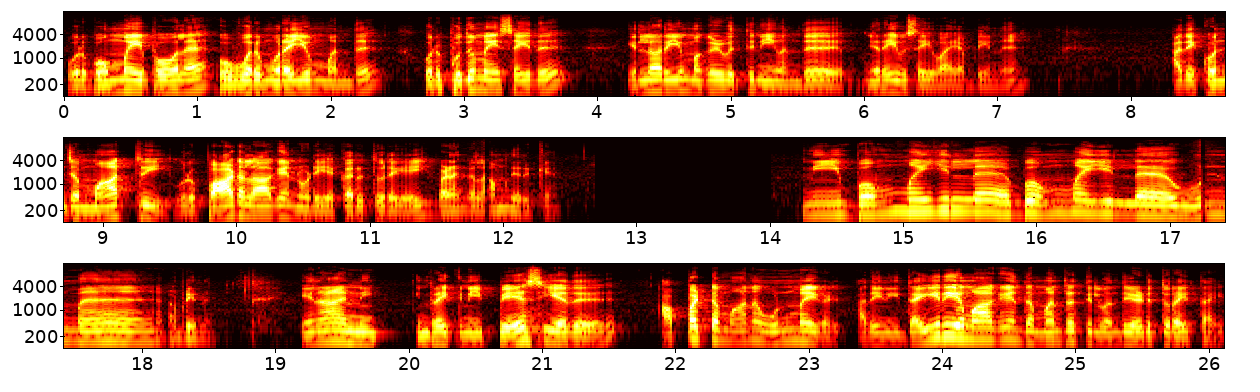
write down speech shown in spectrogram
ஒரு பொம்மை போல ஒவ்வொரு முறையும் வந்து ஒரு புதுமை செய்து எல்லோரையும் மகிழ்வித்து நீ வந்து நிறைவு செய்வாய் அப்படின்னு. அதை கொஞ்சம் மாற்றி ஒரு பாடலாக என்னுடைய கருத்துரையை வழங்கலாம்னு இருக்கேன். நீ பொம்மை இல்லை பொம்மை இல்லை உண்மை அப்படின்னு. ஏன்னா நீ இன்றைக்கு நீ பேசியது அப்பட்டமான உண்மைகள் அதை நீ தைரியமாக இந்த மன்றத்தில் வந்து எடுத்துரைத்தாய்.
